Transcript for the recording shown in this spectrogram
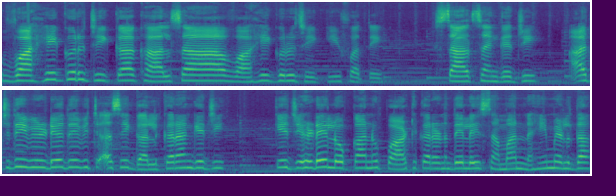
ਵਾਹਿਗੁਰੂ ਜੀ ਕਾ ਖਾਲਸਾ, ਵਾਹਿਗੁਰੂ ਜੀ ਕੀ ਫਤਿਹ। ਸਾਧ ਸੰਗਤ ਜੀ, ਅੱਜ ਦੀ ਵੀਡੀਓ ਦੇ ਵਿੱਚ ਅਸੀਂ ਗੱਲ ਕਰਾਂਗੇ ਜੀ ਕਿ ਜਿਹੜੇ ਲੋਕਾਂ ਨੂੰ ਪਾਠ ਕਰਨ ਦੇ ਲਈ ਸਮਾਂ ਨਹੀਂ ਮਿਲਦਾ,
